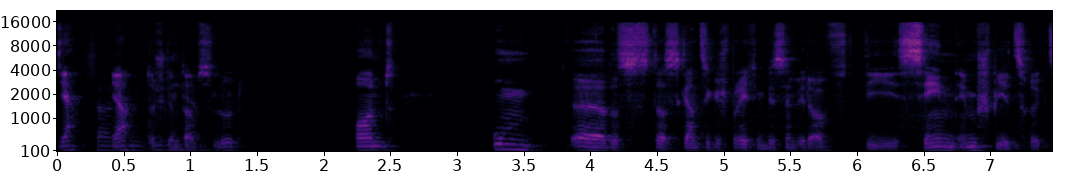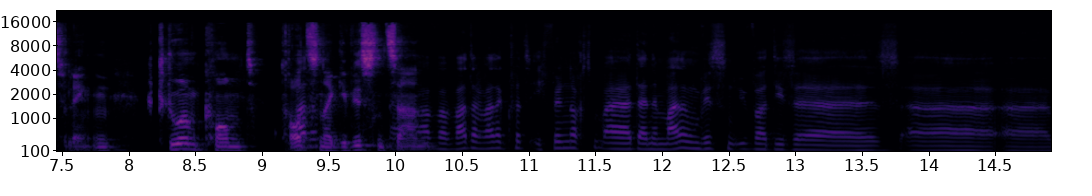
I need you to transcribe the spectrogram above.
Ja, ja, das stimmt absolut. Und um äh, das, das ganze Gespräch ein bisschen wieder auf die Szenen im Spiel zurückzulenken. Sturm kommt trotz warte, einer gewissen Zahn. Aber warte, warte kurz, ich will noch äh, deine Meinung wissen über dieses äh, äh,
